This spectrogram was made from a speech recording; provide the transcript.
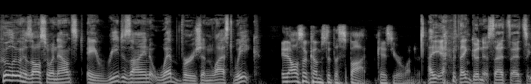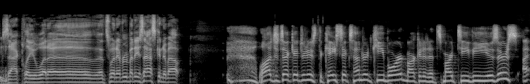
Hulu has also announced a redesigned web version last week. It also comes to the spot, in case you were wondering. I, thank goodness. That's that's exactly what uh that's what everybody's asking about. Logitech introduced the K600 keyboard marketed at smart TV users. I,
